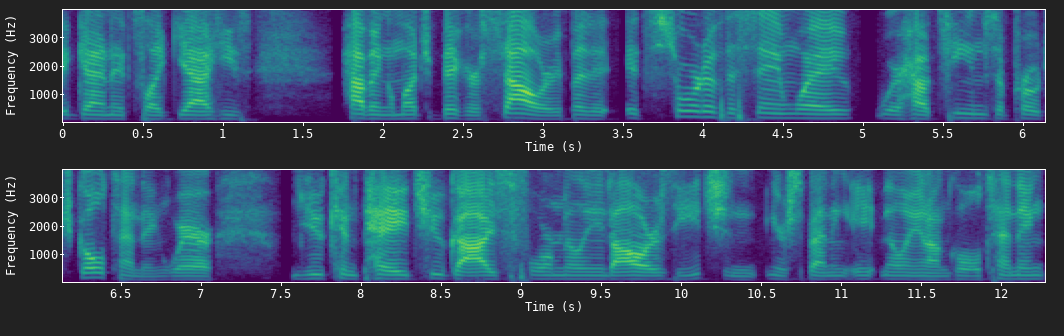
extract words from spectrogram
again, it's like, yeah, he's having a much bigger salary, but it, it's sort of the same way where how teams approach goaltending, where you can pay two guys four million dollars each and you're spending eight million on goaltending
